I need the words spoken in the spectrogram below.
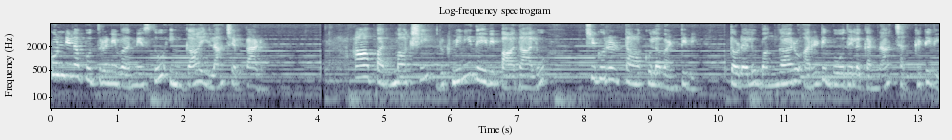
కుండిన పుత్రుని వర్ణిస్తూ ఇంకా ఇలా చెప్పాడు. ఆ పద్మాక్షి రుక్మిణీదేవి పాదాలు చిగురుటాకుల వంటివి. తొడలు బంగారు అరటి బోదెల కన్నా చక్కటివి.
